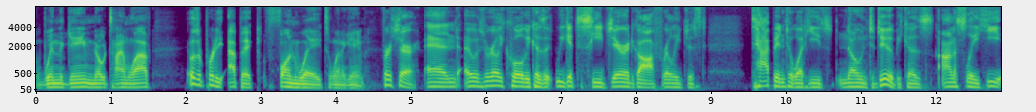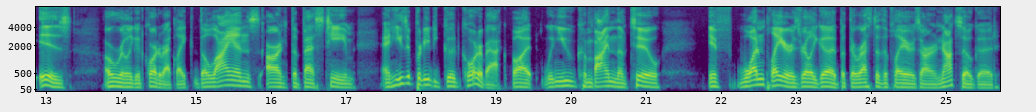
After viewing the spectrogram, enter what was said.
win the game, no time left. It was a pretty epic, fun way to win a game. For sure. And it was really cool because we get to see Jared Goff really just tap into what he's known to do because honestly, he is a really good quarterback. Like the Lions aren't the best team, and he's a pretty good quarterback. But when you combine them two, if one player is really good, but the rest of the players are not so good,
